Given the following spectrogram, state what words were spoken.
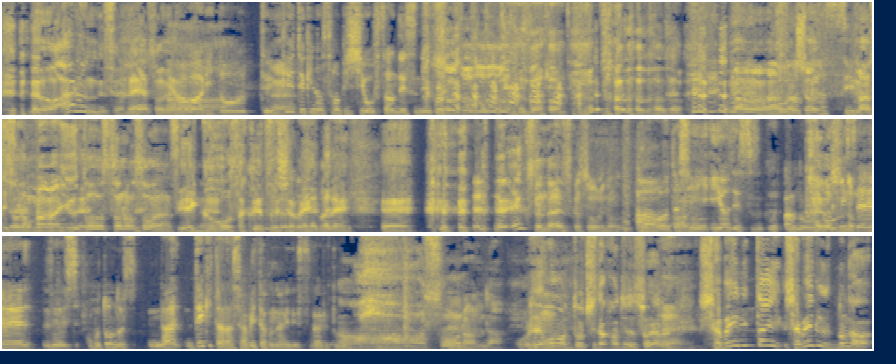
でも、あるんですよね、そういういや、のは。割と典型的な寂しいおっさんですね、これ。そうそうそうそうそうそう。そうそうそうそう。まあまあまあ、まあ、そのまま言うと、その、そうなんですけど、ね。エッグ砲炸裂でしたね、今ね。ええ、X さんないですか？そういうの。ああ、の私嫌です。あの、お店でほとんどな、できたら喋りたくないです、誰とも。ああ、そうなんだ。え俺もどちらかというと、そうや、あのえ喋りたい、喋るのが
